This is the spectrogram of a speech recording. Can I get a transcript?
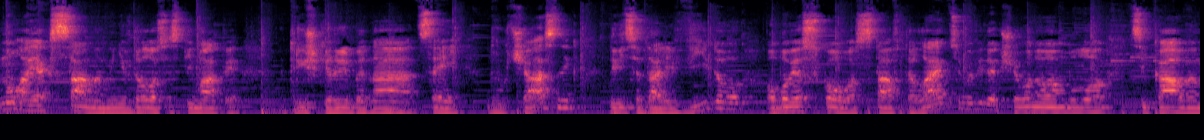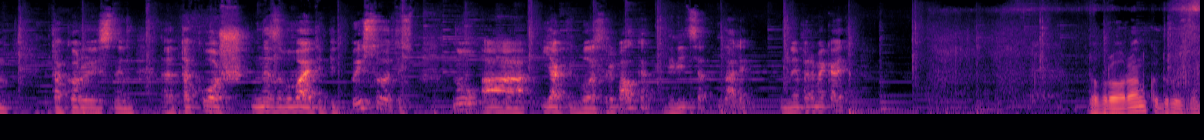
Ну, а як саме мені вдалося спіймати трішки риби на цей двохчасник, дивіться далі в відео. Обов'язково ставте лайк цьому відео, якщо воно вам було цікавим та корисним. Е, Також не забувайте підписуватись. Ну а як відбулася рибалка, дивіться далі. Не перемикайте. Доброго ранку, друзі.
